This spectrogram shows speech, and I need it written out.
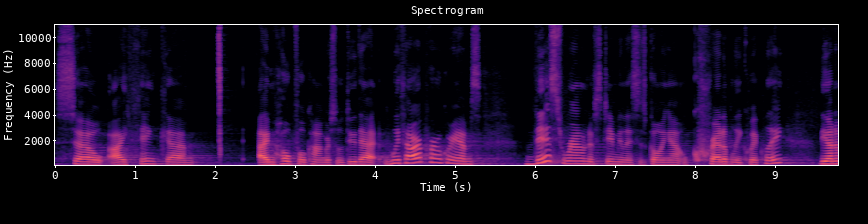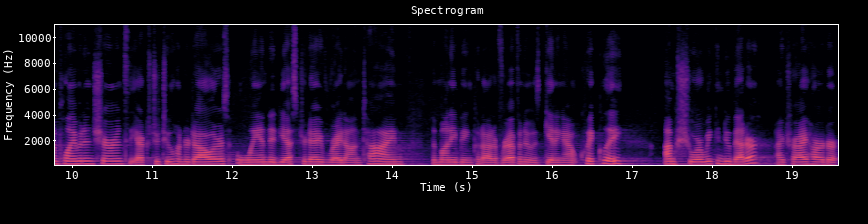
So I think um, I'm hopeful Congress will do that. With our programs, this round of stimulus is going out incredibly quickly. The unemployment insurance, the extra $200, landed yesterday right on time. The money being put out of revenue is getting out quickly. I'm sure we can do better. I try harder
